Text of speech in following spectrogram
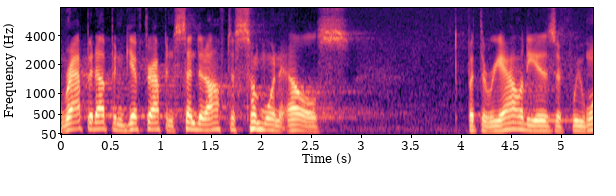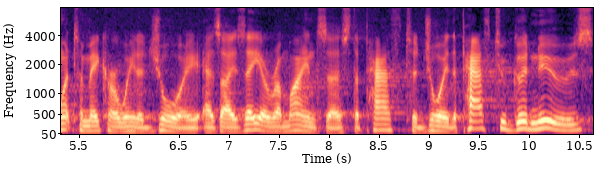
wrap it up in gift wrap and send it off to someone else. But the reality is, if we want to make our way to joy, as Isaiah reminds us, the path to joy, the path to good news,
